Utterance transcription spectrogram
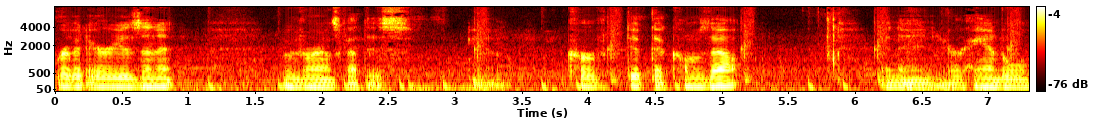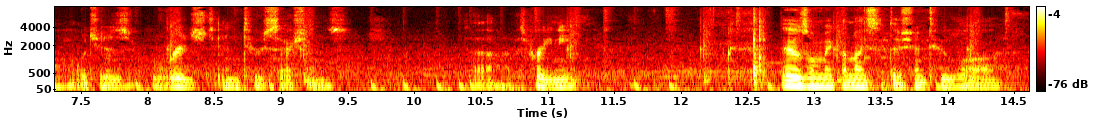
rivet areas in it. Moving around, it's got this, you know, curved dip that comes out. And then your handle, which is ridged in two sections. Uh, it's pretty neat. Those will make a nice addition to uh,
